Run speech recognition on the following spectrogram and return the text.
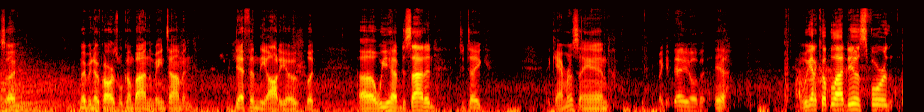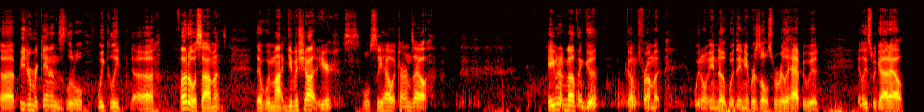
So maybe no cars will come by in the meantime and deafen the audio, but uh, we have decided to take the cameras and Make a day of it. yeah, we got a couple ideas for uh, Peter McKinnon's little weekly uh, photo assignments that we might give a shot here. We'll see how it turns out. Even if nothing good comes from it, we don't end up with any results we're really happy with. At least we got out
